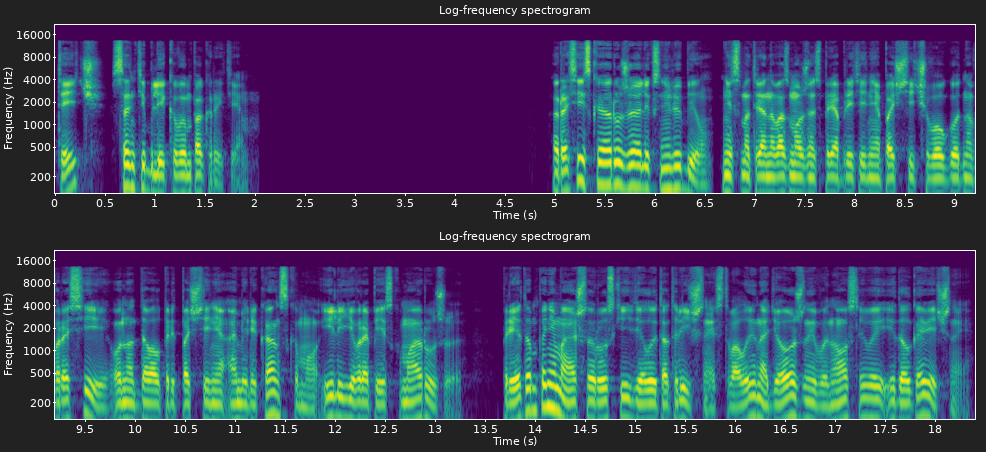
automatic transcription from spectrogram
Tech с антибликовым покрытием. Российское оружие Алекс не любил. Несмотря на возможность приобретения почти чего угодно в России, он отдавал предпочтение американскому или европейскому оружию. При этом понимая, что русские делают отличные стволы, надежные, выносливые и долговечные.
